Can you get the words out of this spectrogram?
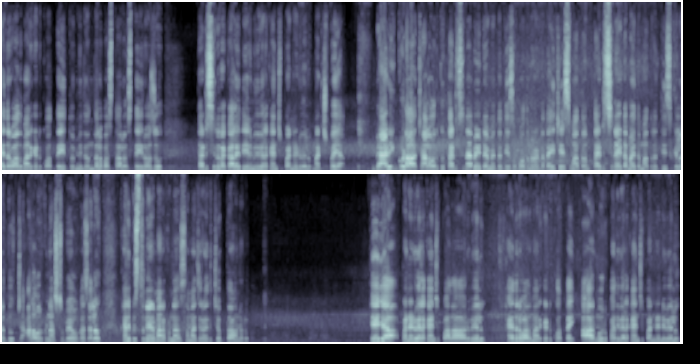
హైదరాబాద్ మార్కెట్ కొత్త తొమ్మిది వందల బస్తాలు వస్తే ఈరోజు తడిసిన రకాలైతే ఎనిమిది వేల కంచి పన్నెండు వేలు. మర్చిపోయా. బ్యాడికి కూడా చాలా వరకు తడిసిన ఐటమ్ అయితే తీసుకుపోతున్నాను అంటే దయచేసి మాత్రం తడిసిన ఐటమ్ అయితే మాత్రం తీసుకెళ్ళొద్దు. చాలా వరకు నష్టపోయే అవకాశాలు కనిపిస్తున్నాయని మనకున్న సమాచారం అయితే చెప్తా ఉన్నారు. తేజ పన్నెండు వేల కంచి పదహారు వేలు. హైదరాబాద్ మార్కెట్ కొత్త ఆర్మూరు పదివేల కంచి పన్నెండు వేలు.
